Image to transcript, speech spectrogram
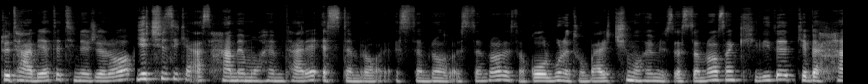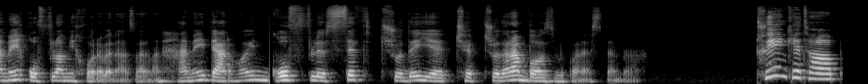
تو تربیت teenager ها یه چیزی که از همه مهمتره استمرار استمرار استمرار استمرار. قربونتون برای چی مهم نیست؟ استمرار اصلا کلیده که به همه قفلا می‌خوره به نظر من. همه درهای قفل سفت شده چفت شده هم باز می‌کنه استمرار. توی این کتاب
